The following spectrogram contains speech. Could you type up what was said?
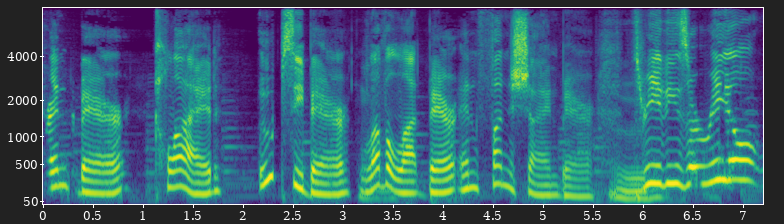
Friend Bear, Clyde, Oopsie Bear, Love a Lot Bear, and Funshine Bear. Three of these are real.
